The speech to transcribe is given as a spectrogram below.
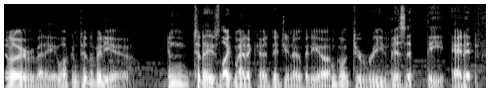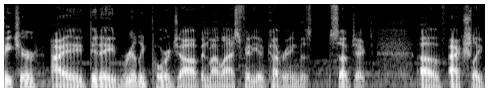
Hello everybody, welcome to the video. In today's Litematica Did You Know video, I'm going to revisit the edit feature. I did a really poor job in my last video covering this subject of actually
